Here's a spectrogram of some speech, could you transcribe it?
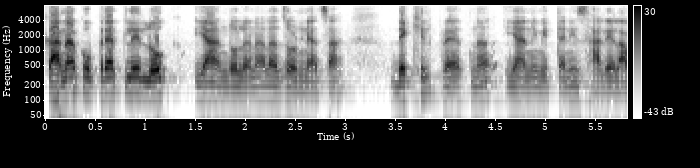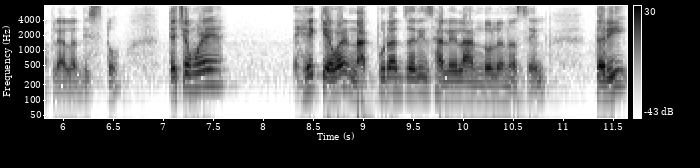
कानाकोपऱ्यातले लोक या आंदोलनाला जोडण्याचा देखील प्रयत्न या निमित्ताने झालेला आपल्याला दिसतो. त्याच्यामुळे हे केवळ नागपुरात जरी झालेलं आंदोलन असेल तरी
